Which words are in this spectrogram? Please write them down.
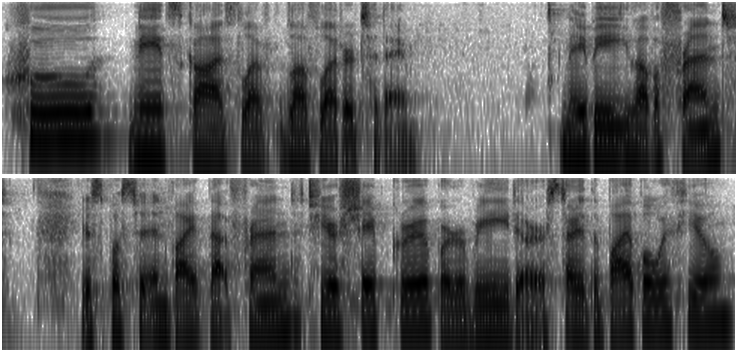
Who needs God's love, love letter today? Maybe you have a friend. You're supposed to invite that friend to your shape group or to read or study the Bible with you.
